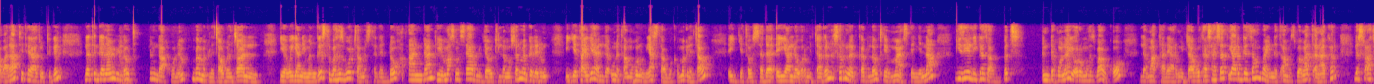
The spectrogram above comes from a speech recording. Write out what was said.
አባላት የተያዙት ትግል ለጥገናዊ ለውጥ እንዳልሆነም በመግለጫው ገልጿል። የወያኔ መንግስት በህዝቦች አመፅ ተገዶ አንዳንድ የማስመሰያ እርምጃዎችን ለመውሰድ መገደዱን እየታየ ያለ እውነታ መሆኑን ያስታወቀው መግለጫው እየተወሰደ ያለው እርምጃ ግን ስር ነቀል ለውጥ የማያስገኝና ጊዜ ሊገዛበት እንደሆነ የኦሮሞ ህዝብ አውቆ ለማታለያ እርምጃ ቦታ ሳይሰጥ የአልገዛም ባይነት አመፅ በማጠናከር ለስርዓቱ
